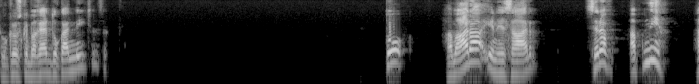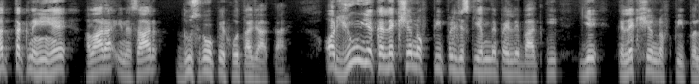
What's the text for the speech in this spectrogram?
کیونکہ اس کے بغیر دکان نہیں چل سکتی۔ تو ہمارا انحصار صرف اپنی حد تک نہیں ہے، ہمارا انحصار دوسروں پہ ہوتا جاتا ہے۔ اور یوں یہ کلیکشن آف پیپل جس کی ہم نے پہلے بات کی، یہ کلیکشن آف پیپل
